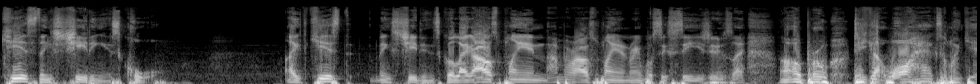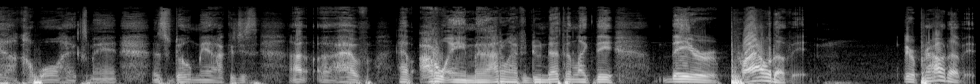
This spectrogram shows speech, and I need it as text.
kids thinks cheating is cool. Like kids thinks cheating is cool. Like I was playing, I remember I was playing Rainbow Six Siege, and it was like, "Oh, bro, do you got wall hacks?" I'm like, "Yeah, I got wall hacks, man. That's dope, man. I could just, I, I have have auto aim, man. I don't have to do nothing. Like they, they're proud of it. They're proud of it.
